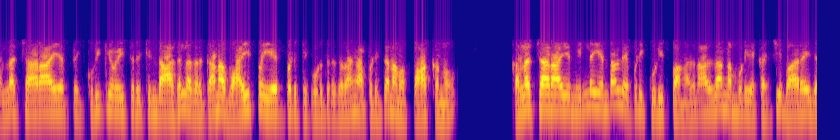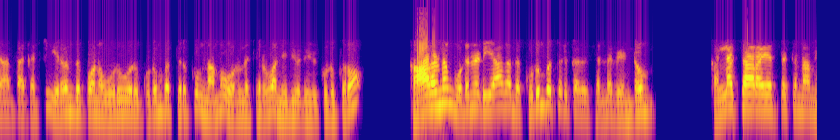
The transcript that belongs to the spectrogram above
கள்ளச்சாராயத்தை குடிக்க வைத்திருக்கின்றார்கள் அதற்கான வாய்ப்பை ஏற்படுத்தி கொடுத்திருக்கிறாங்க அப்படித்தான் நம்ம பார்க்கணும். கள்ளச்சாராயம் இல்லை என்றால் எப்படி குடிப்பாங்க? அதனால தான் நம்முடைய கட்சி பாரதிய ஜனதா கட்சி இறந்து போன ஒரு ஒரு குடும்பத்திற்கும் நாம ஒரு லட்சம் ரூபாய் நிதியுதவி கொடுக்குறோம். காரணம் உடனடியாக அந்த குடும்பத்திற்கு அது செல்ல வேண்டும். கள்ளச்சாராயத்துக்கு நாம்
